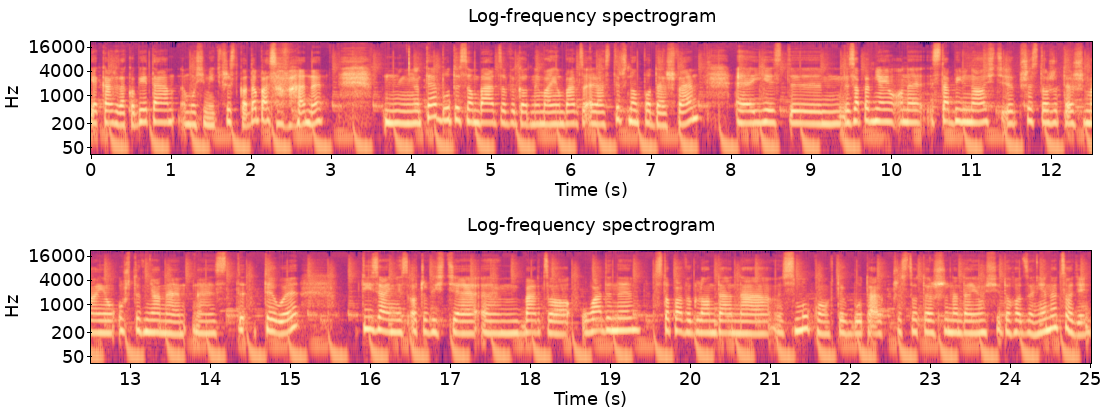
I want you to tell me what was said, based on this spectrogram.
Jak każda kobieta musi mieć wszystko dopasowane. Mm, Te buty są bardzo wygodne, mają bardzo elastyczną podeszwę. E, Jest, ym, zapewniają one stabilność y, przez to, że też mają usztywnione e, tyły. Design jest oczywiście ym, bardzo ładny. Stopa wygląda na smukłą w tych butach, przez co też nadają się do chodzenia na co dzień.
